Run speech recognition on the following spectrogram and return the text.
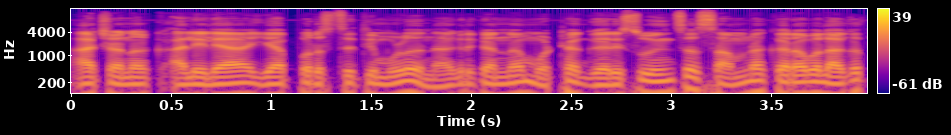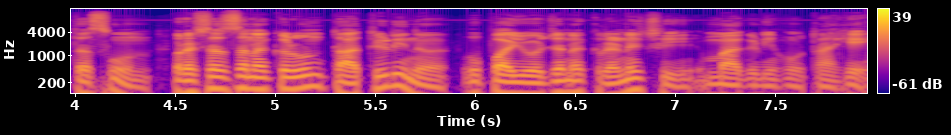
अचानक आलेल्या या परिस्थितीमुळे नागरिकांना मोठ्या गैरसोयींचा सामना करावा लागत असून प्रशासनाकडून तातडीनं उपाययोजना करण्याची मागणी होत आहे.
